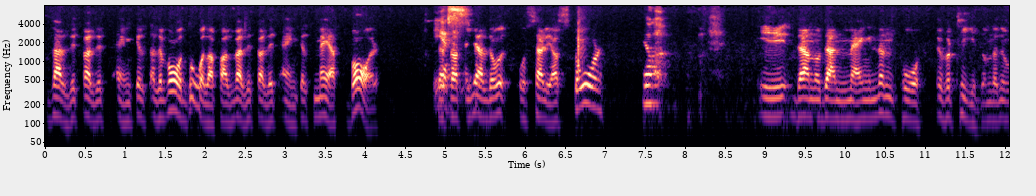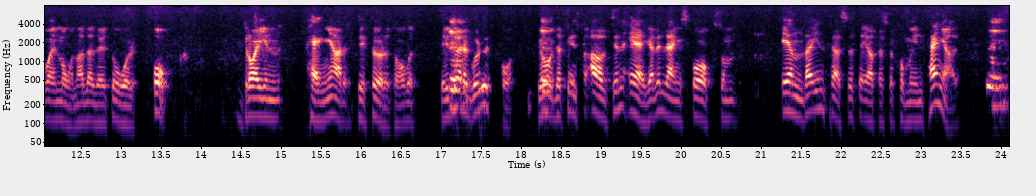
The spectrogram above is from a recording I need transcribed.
väldigt, väldigt enkelt, eller var då i alla fall, väldigt, väldigt enkelt mätbar. Yes. Därför att det gällde att, att sälja stål ja. i den och den mängden på över tid, om det nu var en månad eller ett år, och dra in pengar till företaget. Det är mm. det det går ut på. Mm. det finns alltid en ägare längst bak som enda intresset är att det ska komma in pengar. Mm.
